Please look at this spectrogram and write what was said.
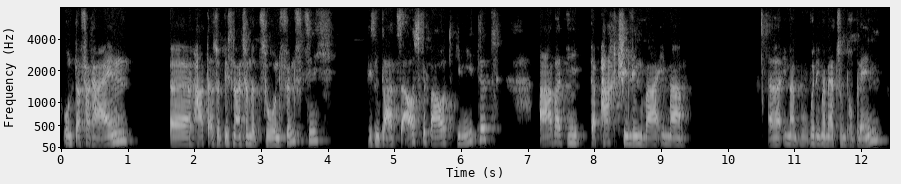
Und der Verein äh, hat also bis 1952 diesen Platz ausgebaut, gemietet, aber die, der Pachtschilling war immer, äh, immer, wurde immer mehr zum Problem.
